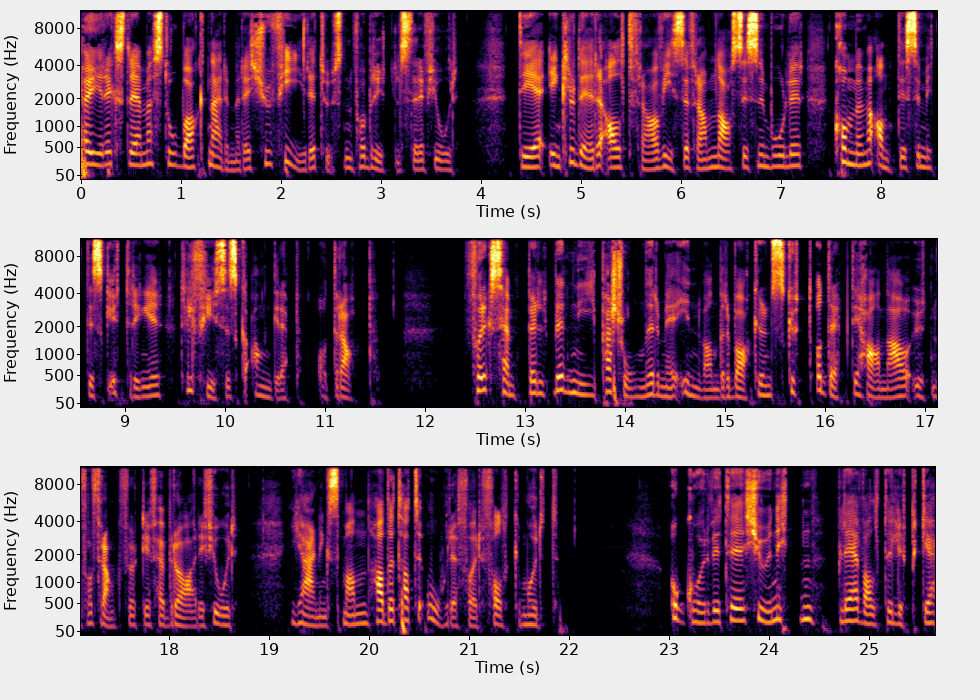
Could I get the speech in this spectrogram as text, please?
Høyreekstreme sto bak nærmere 24 000 forbrytelser i fjor. Det inkluderer alt fra å vise fram nazisymboler, komme med antisemittiske ytringer, til fysiske angrep og drap. For eksempel ble ni personer med innvandrerbakgrunn skutt og drept i Hanau utenfor Frankfurt i februar i fjor. Gjerningsmannen hadde tatt til orde for folkemord. Og går vi til 2019, ble Walter Lübke,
